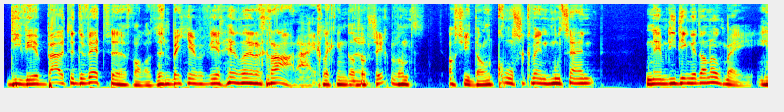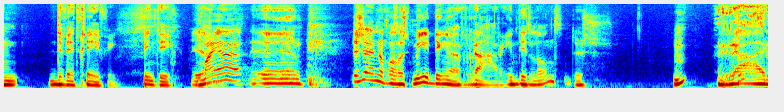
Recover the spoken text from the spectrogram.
die weer buiten de wet eh, vallen. Het is een beetje weer heel erg raar eigenlijk in dat opzicht. Want als je dan consequent moet zijn, neem die dingen dan ook mee in de wetgeving, vind ik. Ja. Maar ja, eh, er zijn nog wel eens meer dingen raar in dit land. Dus Raar.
